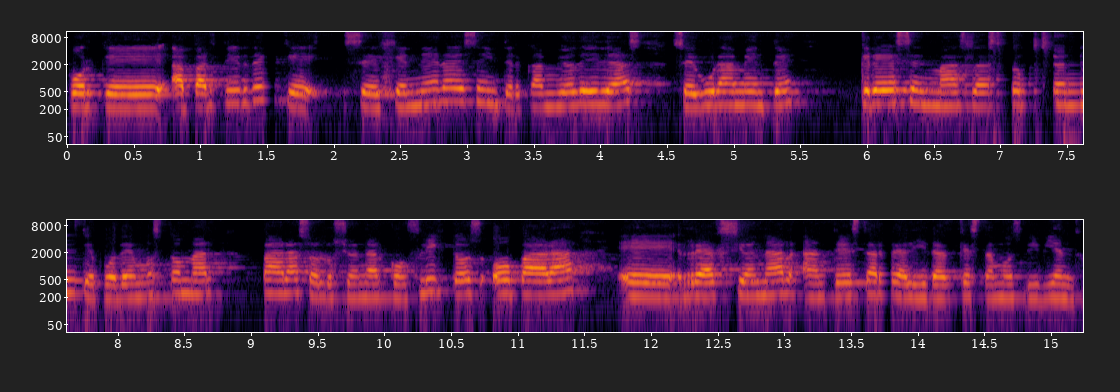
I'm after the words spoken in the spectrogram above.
porque a partir de que se genera ese intercambio de ideas, seguramente crecen más las opciones que podemos tomar para solucionar conflictos o para eh, reaccionar ante esta realidad que estamos viviendo.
